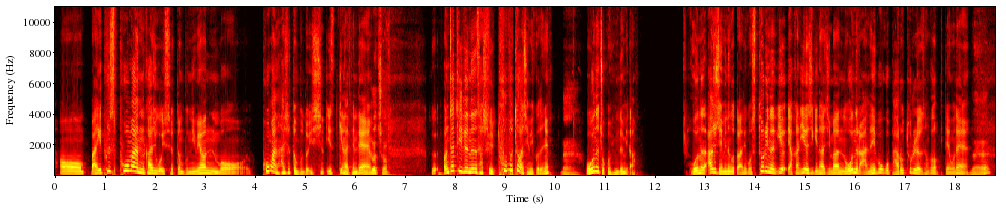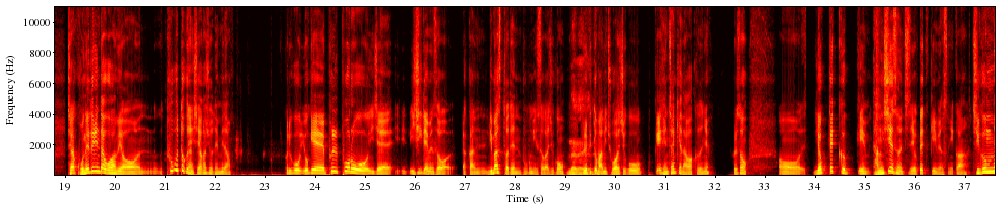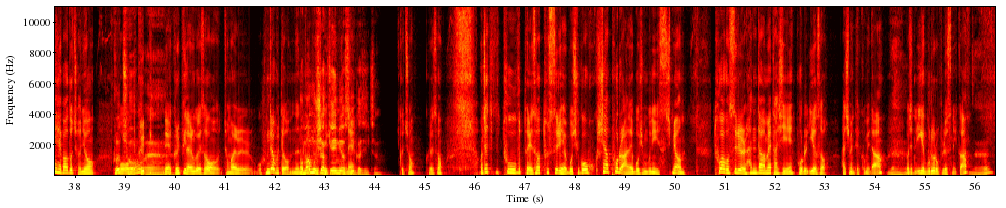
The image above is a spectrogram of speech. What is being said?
어 만약에 플스 4만 가지고 있으셨던 분이면 뭐 4만 하셨던 분도 있, 있긴 할 텐데 그렇죠. 그 언차티드는 사실 2부터가 재밌거든요. 네. 1은 조금 힘듭니다. 1은 아주 재밌는 것도 아니고 스토리는 이어- 약간 이어지긴 하지만 1을 안 해보고 바로 2를 해도 상관없기 때문에 네. 제가 권해드린다고 하면 2부터 그냥 시작하셔도 됩니다. 그리고 요게 플포로 이제 이식이 되면서 약간 remaster 된 부분이 있어가지고 네네. 그래픽도 많이 좋아지고 꽤 괜찮게 나왔거든요. 그래서 어 역대급 게임 당시에서는 진짜 역대급 게임이었으니까 지금 해봐도 전혀 그렇죠. 뭐 그래픽 예. 네 그래픽이나 이런 거에서 정말 뭐 흠잡을 데가 없는 어마무시한 게임이었으니까, 진짜. 그렇죠. 그래서 언차티드 2부터 해서 2, 3 해보시고 혹시나 4를 안 해보신 분이 있으시면 2하고 3를 한 다음에 다시 4를 이어서 하시면 될 겁니다. 네. 어쨌든 이게 무료로 풀렸으니까. 네.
